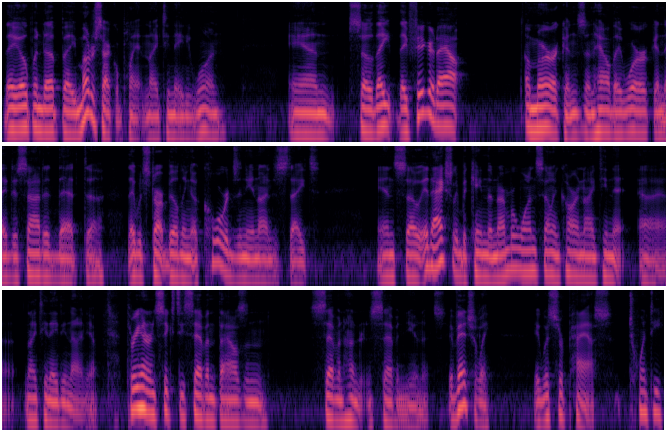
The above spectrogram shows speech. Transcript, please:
They opened up a motorcycle plant in 1981, and so they they figured out Americans and how they work, and they decided that uh, they would start building Accords in the United States and so it actually became the number one selling car in 19, uh, 1989. Yeah, 367,707 units. Eventually, it would surpass 20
